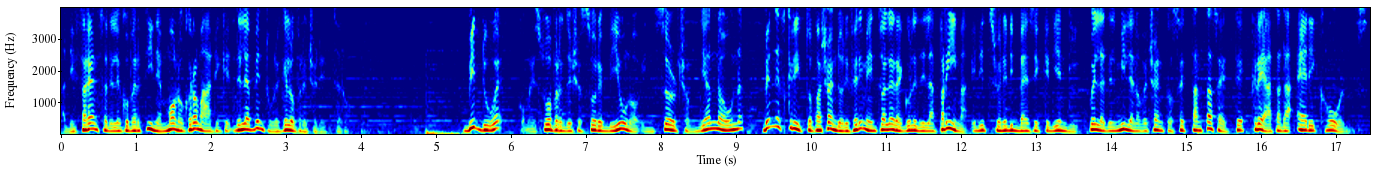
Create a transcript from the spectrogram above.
a differenza delle copertine monocromatiche delle avventure che lo precedettero. B2, come il suo predecessore B1 in Search of the Unknown, venne scritto facendo riferimento alle regole della prima edizione di Basic DD, quella del 1977 creata da Eric Holmes,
